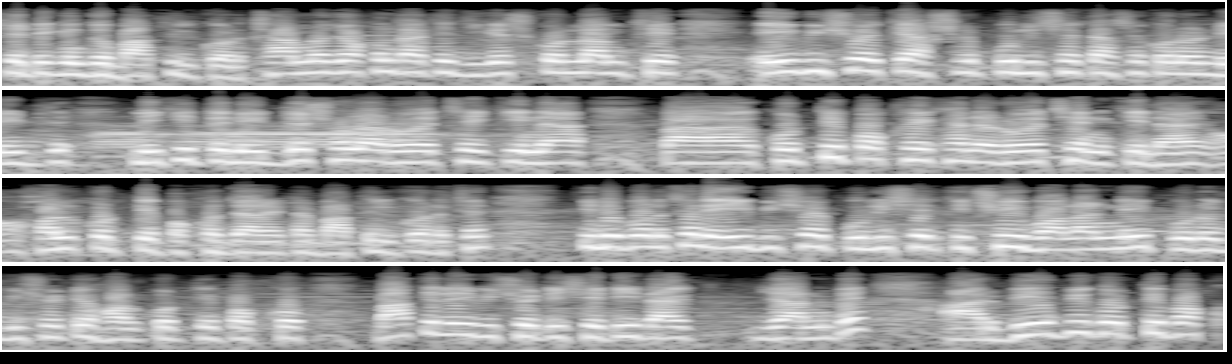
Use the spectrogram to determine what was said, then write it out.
সেটি কিন্তু বাতিল করেছে। আমরা যখন তাকে জিজ্ঞেস করলাম যে এই বিষয়ে কি আসলে পুলিশের কাছে কোনো লিখিত নির্দেশনা রয়েছে কিনা বা কর্তৃপক্ষ এখানে রয়েছেন কিনা, হল কর্তৃপক্ষ যারা এটা বাতিল করেছেন, তিনি বলেছেন এই বিষয়ে পুলিশের কিছুই বলার নেই, পুরো বিষয়টি হল কর্তৃপক্ষ বাতিলের বিষয়টি সেটি জানবে। আর বিএনপি কর্তৃপক্ষ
